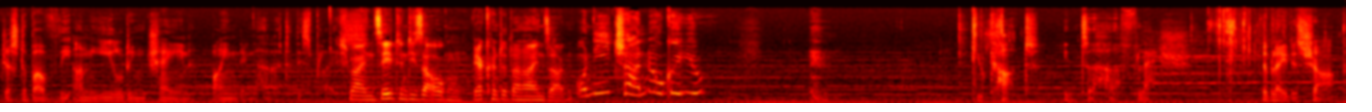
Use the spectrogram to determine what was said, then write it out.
just above the unyielding chain binding her to this place. Ich meine, seht in diese Augen. Wer könnte da Nein sagen? Oni-chan, Okuyu. You cut into her flesh. The blade is sharp,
